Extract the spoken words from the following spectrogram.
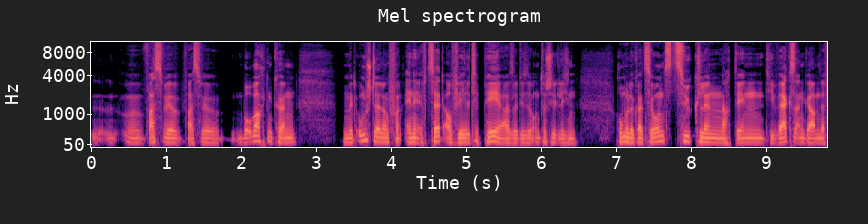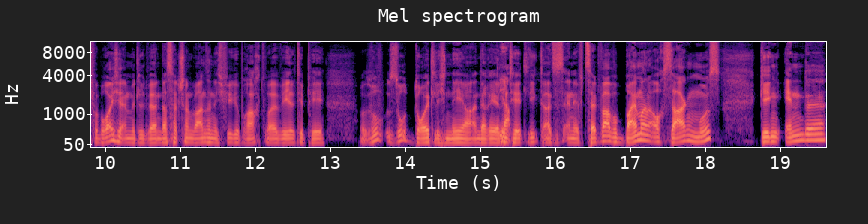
was wir, was wir beobachten können mit Umstellung von NFZ auf WLTP, also diese unterschiedlichen Homologationszyklen, nach denen die Werksangaben der Verbräuche ermittelt werden. Das hat schon wahnsinnig viel gebracht, weil WLTP so, so deutlich näher an der Realität ja. liegt, als es NFZ war. Wobei man auch sagen muss, gegen Ende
